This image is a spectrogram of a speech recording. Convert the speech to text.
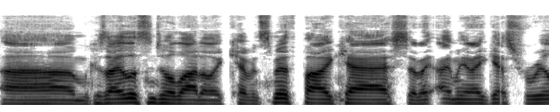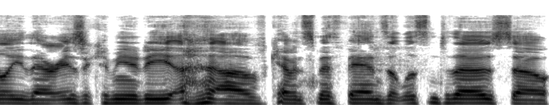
Um because I listen to a lot of like Kevin Smith podcasts, and I, I mean, I guess really there is a community of Kevin Smith fans that listen to those. So,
